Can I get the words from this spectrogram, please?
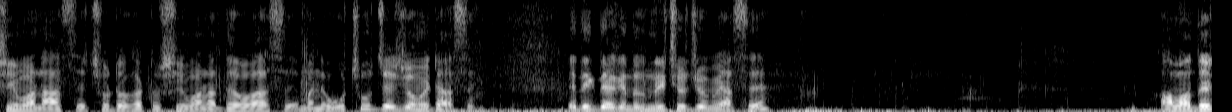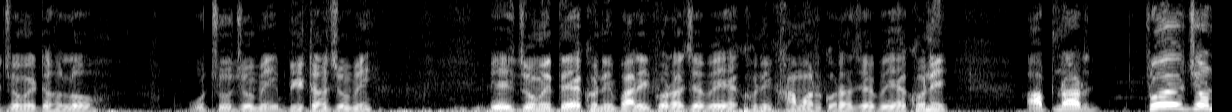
সীমানা আছে, ছোটোখাটো সীমানা দেওয়া আছে মানে উঁচু যে জমিটা আছে। এদিক দিয়ে কিন্তু নিচু জমি আছে। আমাদের জমিটা হলো উঁচু জমি, ভিটা জমি। এই জমিতে এখনই বাড়ি করা যাবে, এখনই খামার করা যাবে, এখনই আপনার প্রয়োজন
